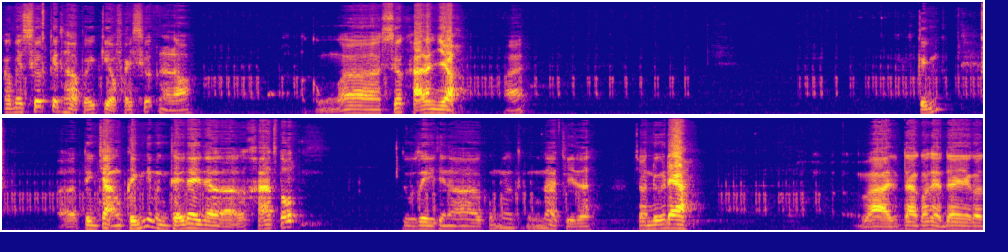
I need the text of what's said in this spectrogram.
các vết xước kết hợp với kiểu phay xước là nó cũng uh, xước khá là nhiều. Đấy. kính. Uh, tình trạng kính thì mình thấy đây là khá tốt. Dù gì thì là cũng cũng là chỉ là cho nữ đeo. Và chúng ta có thể đây có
